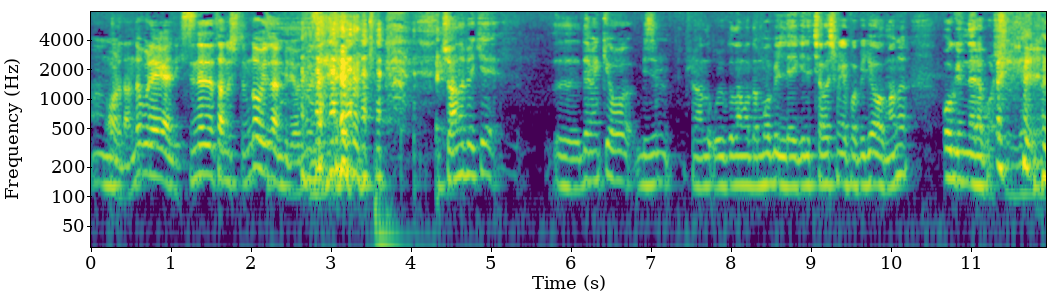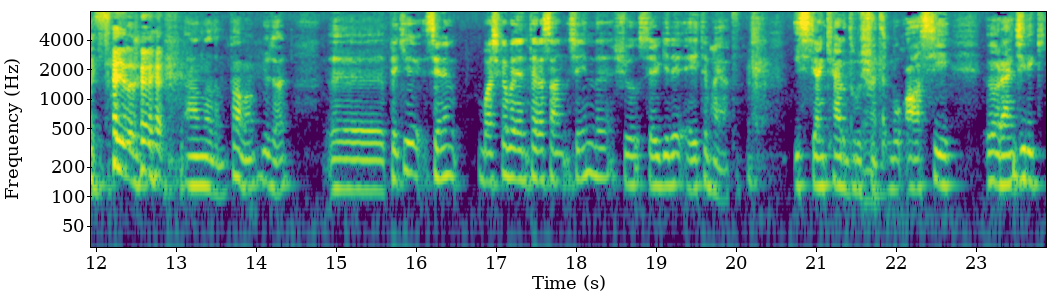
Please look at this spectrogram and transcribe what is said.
Anladım. Oradan da buraya geldik. Sizinle de tanıştığımda o yüzden biliyordum zaten. Şu anda peki e, demek ki o bizim şu anda uygulamada mobille ilgili çalışma yapabiliyor olmanı o günlere borçluyuz. Yani. Sayılır. Anladım. Tamam. Güzel. Ee, peki senin başka bir enteresan şeyin de şu sevgili eğitim hayatın. İsyankar duruşun. Bu asi öğrencilik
